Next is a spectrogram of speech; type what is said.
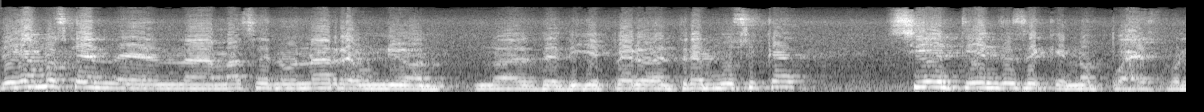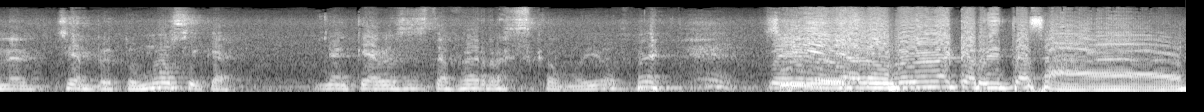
Digamos que en- en- nada más en una reunión, no es de DJ, pero entre música, sí entiendes de que no puedes poner siempre tu música. Aunque a veces te aferras como yo. Sí, Pero- a lo mejor una carnita asada. Ah,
